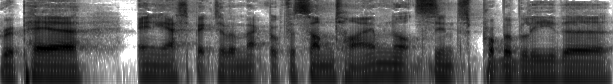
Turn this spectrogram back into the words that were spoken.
repair any aspect of a macbook for some time not since probably the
